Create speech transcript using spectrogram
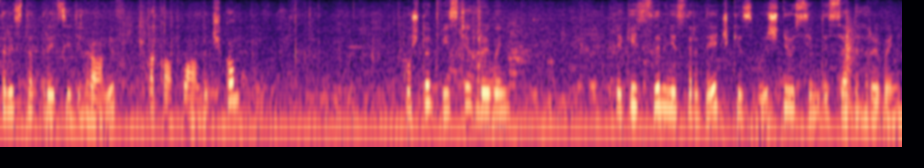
330 грамів. Така паличка. Коштує 200 гривень. Якісь сирні сердечки з вишнею 70 гривень.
